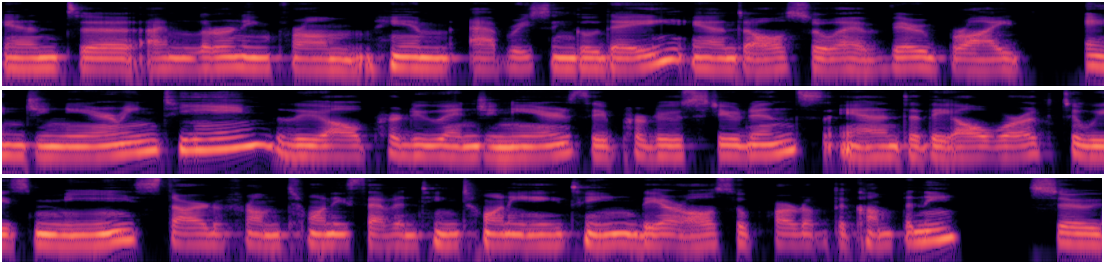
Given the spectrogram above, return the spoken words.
and uh, I'm learning from him every single day. And also, I have very bright engineering team. They all Purdue engineers. They Purdue students, and they all worked with me. Started from 2017, 2018. They are also part of the company. So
